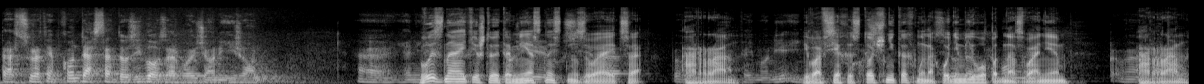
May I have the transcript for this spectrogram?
در صورت امکان دستاندازی به آذربایجان ایران вы знаете, что эта местность называется Аран. И во всех источниках мы находим его под названием Аран.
